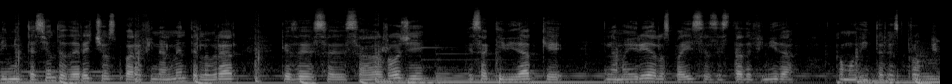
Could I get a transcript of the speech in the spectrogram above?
limitación de derechos para finalmente lograr que se desarrolle esa actividad que en la mayoría de los países está definida como de interés propio.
